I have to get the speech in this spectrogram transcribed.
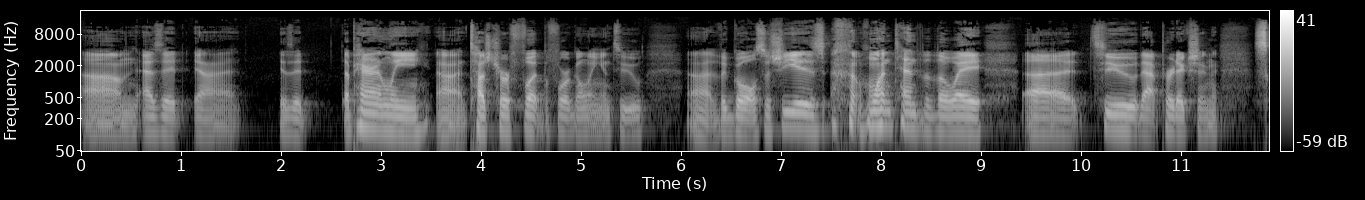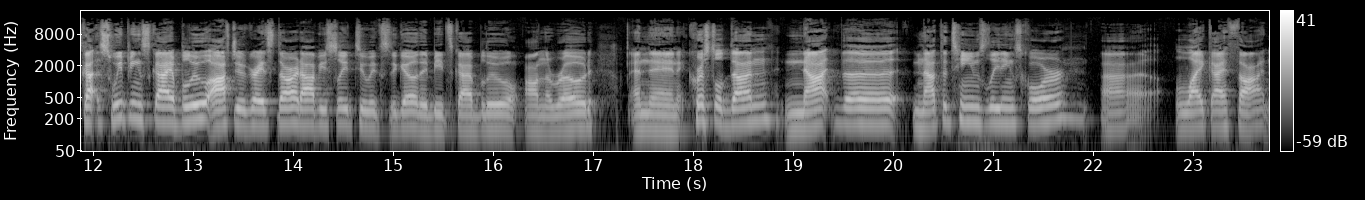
um, as it uh, as it apparently uh, touched her foot before going into uh, the goal. So she is one tenth of the way uh, to that prediction. Sky, sweeping Sky Blue off to a great start. Obviously, two weeks ago they beat Sky Blue on the road, and then Crystal Dunn, not the not the team's leading scorer, uh, like I thought.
